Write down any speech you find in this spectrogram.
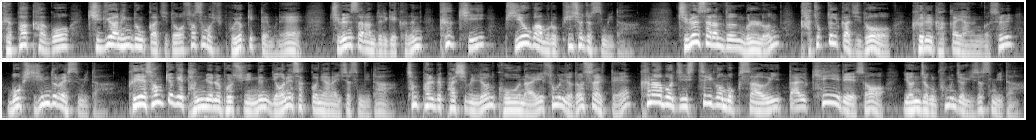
괴팍하고 기괴한 행동까지도 서슴없이 보였기 때문에 주변 사람들에게 그는 극히 비호감으로 비춰졌습니다. 주변 사람들은 물론 가족들까지도 그를 가까이 하는 것을 몹시 힘들어했습니다. 그의 성격의 단면을 볼 수 있는 연애 사건이 하나 있었습니다. 1881년 고은 나이 28살 때 큰아버지 스트리거 목사의 딸 케이에 대해서 연정을 품은 적이 있었습니다.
